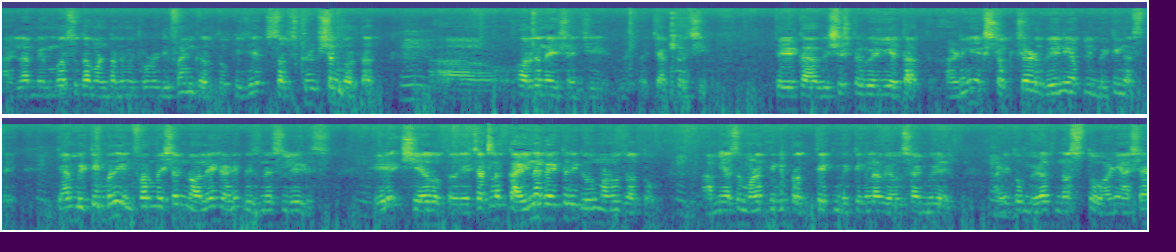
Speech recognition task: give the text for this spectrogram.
याला मेंबर सुद्धा म्हणताना मी थोडं डिफाईन करतो की जे सबस्क्रिप्शन भरतात. ऑर्गनायझेशनची चॅप्टरची ते एका विशिष्ट वेळी येतात आणि एक स्ट्रक्चर्ड वेनी आपली मीटिंग असते. त्या मीटिंगमध्ये इन्फॉर्मेशन नॉलेज आणि बिझनेस लीड्स हे शेअर होतं. याच्यातलं काही ना काहीतरी घेऊन माणूस जातो. आम्ही असं म्हणत नाही की प्रत्येक मीटिंगला व्यवसाय मिळेल आणि तो मिळत नसतो आणि अशा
